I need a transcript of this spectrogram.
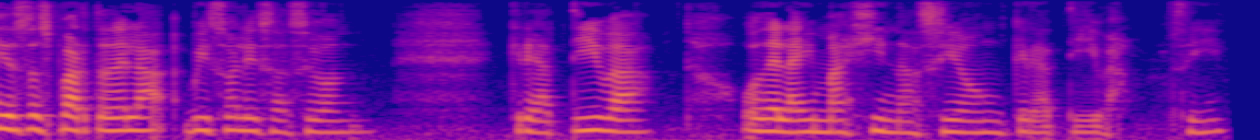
Y eso es parte de la visualización creativa o de la imaginación creativa, ¿sí?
